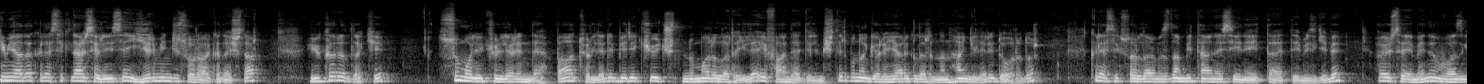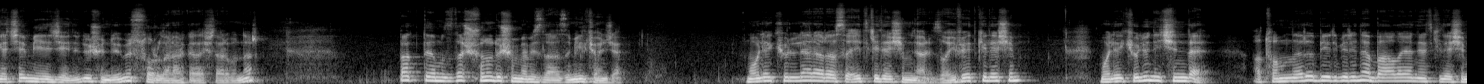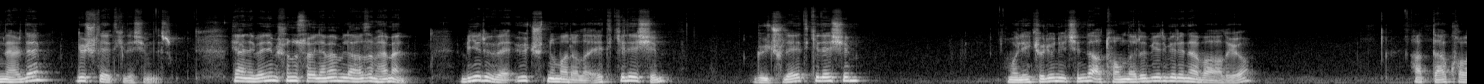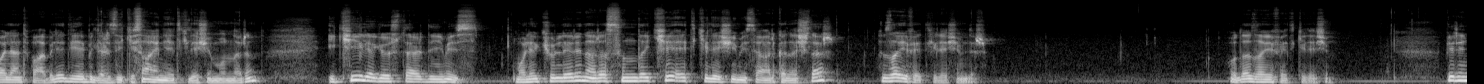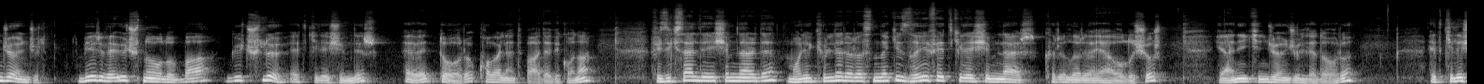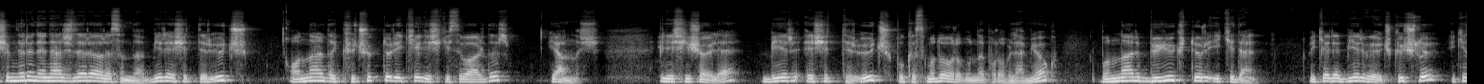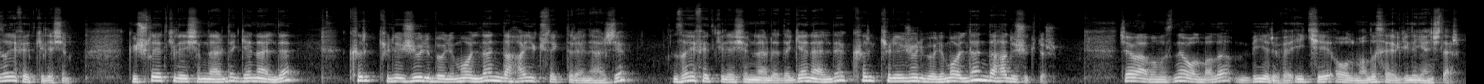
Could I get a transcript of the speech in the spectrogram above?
Kimyada Klasikler serisi 20. soru arkadaşlar. Yukarıdaki su moleküllerinde bağ türleri 1, 2, 3 numaraları ile ifade edilmiştir. Buna göre yargılarından hangileri doğrudur? Klasik sorularımızdan bir tanesi yine iddia ettiğimiz gibi ÖSYM'nin vazgeçemeyeceğini düşündüğümüz sorular arkadaşlar bunlar. Baktığımızda şunu düşünmemiz lazım ilk önce. Moleküller arası etkileşimler zayıf etkileşim. Molekülün içinde atomları birbirine bağlayan etkileşimler de güçlü etkileşimdir. Yani benim şunu söylemem lazım hemen. 1 ve 3 numaralı etkileşim güçlü etkileşim. Molekülün içinde atomları birbirine bağlıyor. Hatta kovalent bağ bile diyebiliriz. İkisi aynı etkileşim bunların. 2 ile gösterdiğimiz moleküllerin arasındaki etkileşim ise arkadaşlar zayıf etkileşimdir. O da zayıf etkileşim. Birinci öncül. 1 ve 3 nolu bağ güçlü etkileşimdir. Evet doğru. Kovalent bağ dedik ona. Fiziksel değişimlerde moleküller arasındaki zayıf etkileşimler kırılır veya oluşur. Yani ikinci öncül de doğru. Etkileşimlerin enerjileri arasında 1 eşittir 3, onlar da küçüktür 2 ilişkisi vardır. Yanlış. İlişki şöyle. 1 eşittir 3. Bu kısmı doğru. Bunda problem yok. Bunlar büyüktür 2'den. Bir kere 1 ve 3 güçlü, 2 zayıf etkileşim. Güçlü etkileşimlerde genelde 40 kilojül bölü mol'den daha yüksektir enerji. Zayıf etkileşimlerde de genelde 40 kilojül bölü mol'den daha düşüktür. Cevabımız ne olmalı? 1 ve 2 olmalı sevgili gençler.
